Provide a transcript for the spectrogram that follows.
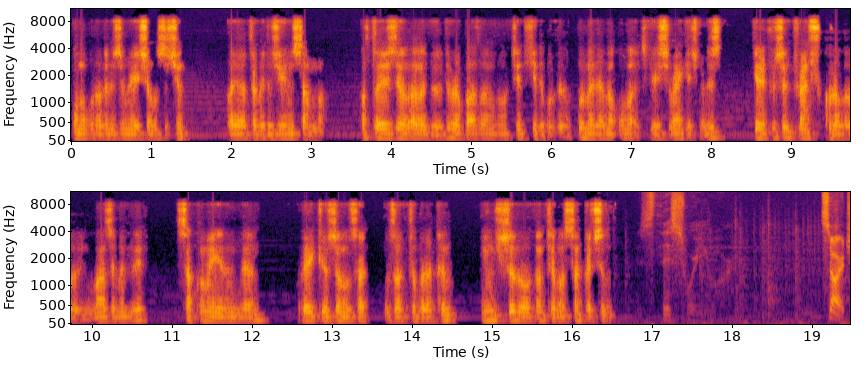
Onu burada bizimle yaşaması için hayata vereceğini sanma. Patlayıcılarla gördü ve bazen bunu tehlikeli buluyor. Bu nedenle ona etkileşime geçmeniz gerekirse lütfen şu kuralları uyun. Malzemeleri saklama yerinden ve gözden uzak uzakta bırakın. Mümkünse doğrudan temastan kaçının. Sarge,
